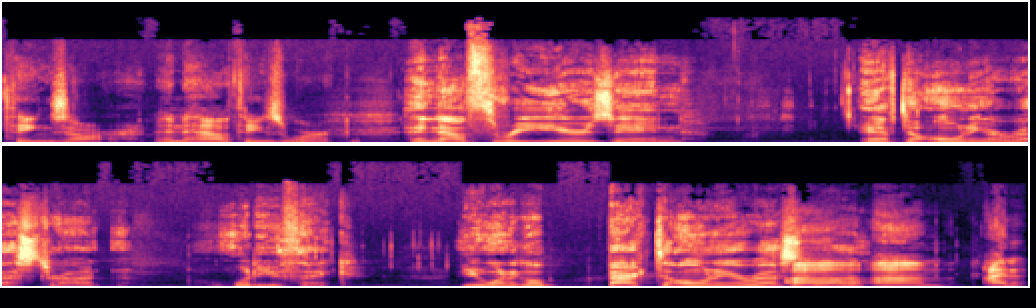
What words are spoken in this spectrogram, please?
things are and how things work. And now, three years in, after owning a restaurant, what do you think? You want to go back to owning a restaurant? Oh, um, I,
